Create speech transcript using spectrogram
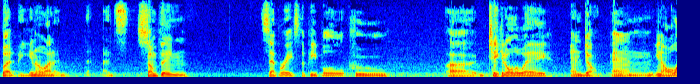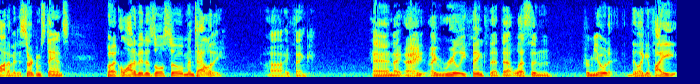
But you know it's something separates the people who uh, take it all away and don't. And you know, a lot of it is circumstance, but a lot of it is also mentality. Uh, I think, and I, I, I really think that that lesson from Yoda, like if I,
